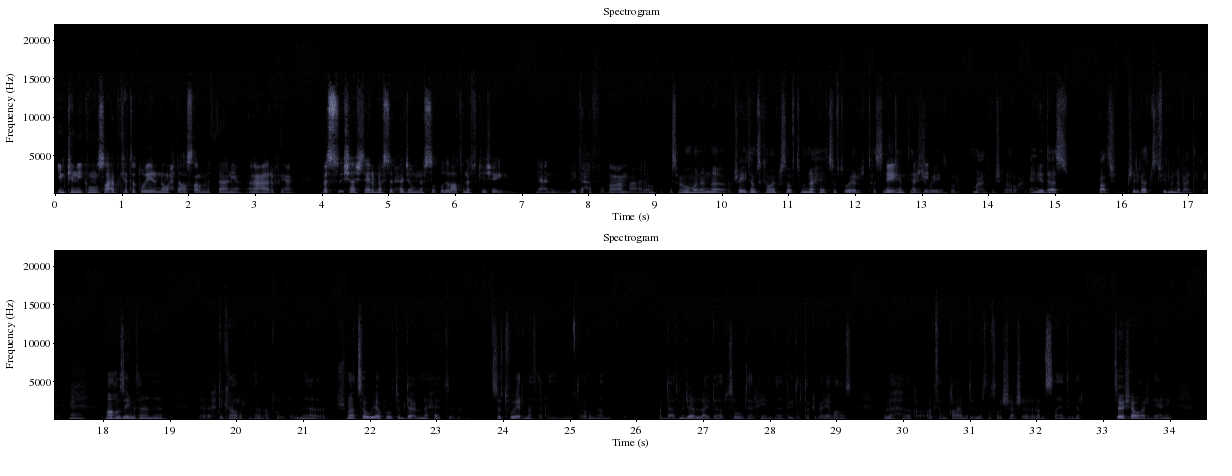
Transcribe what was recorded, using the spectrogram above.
يمكن يكون صعب كتطوير ان واحدة أصغر من الثانية أنا عارف يعني بس شاشتين بنفس الحجم ونفس القدرات ونفس كل شيء يعني لي تحفظ نوعا ما عليه أوكي بس عموما انه شيء تمسكه مايكروسوفت من ناحية software تحس إنك إيه، أنت يعني أكيد. شوي تقول ما عندك مشكلة روح يعني مم. يدعس بعض الش- الشركات بتستفيد منه بعدك يعني مهم. ما هو زي مثلا احتكار مثلا أبل انه إيش ما تسوي أبل وتبدع من ناحية ال software مثلا نفترض إنها أبدعت مجال الآيباد وسوتها الحين مثلا تقدر تركب عليه ماوس وله أكثر من قائمه تقدر توصل الشاشة لنصين تقدر تسوي أشياء واجد يعني.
